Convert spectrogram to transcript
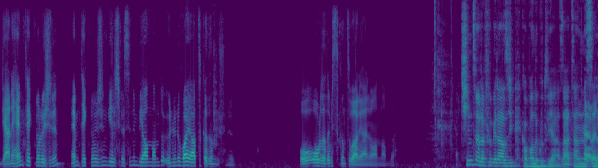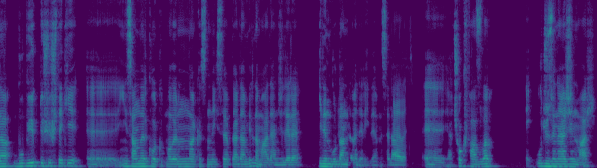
yani hem teknolojinin hem teknolojinin gelişmesinin bir anlamda önünü bayağı tıkadığını düşünüyorum. O orada da bir sıkıntı var yani o anlamda. Çin tarafı birazcık kapalı kutu ya. Zaten mesela bu büyük düşüşteki e, insanları korkutmalarının arkasındaki sebeplerden biri de madencilere gidin buradan demeleriydi. Mesela Evet. e, ya çok fazla e, ucuz enerjin var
